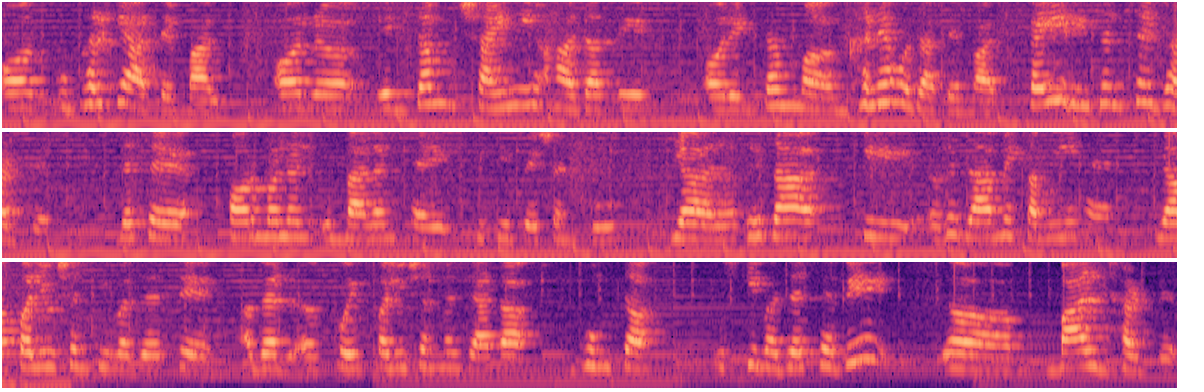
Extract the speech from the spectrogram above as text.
और उभर के आते बाल और एकदम शाइनी आ जाते और एकदम घने हो जाते बाल। कई रीजन से झड़ते। जैसे हार्मोनल इम्बैलेंस है किसी पेशेंट को या गज़ा की गज़ा में कमी है या पोल्यूशन की वजह से अगर कोई पोल्यूशन में ज़्यादा घूमता, उसकी वजह से भी बाल झड़ते।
